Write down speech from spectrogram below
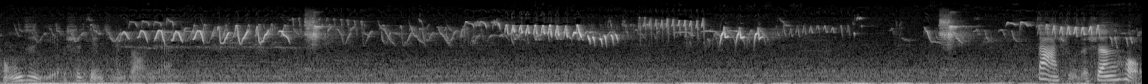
虫子也是天气预报员。大暑的山后。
